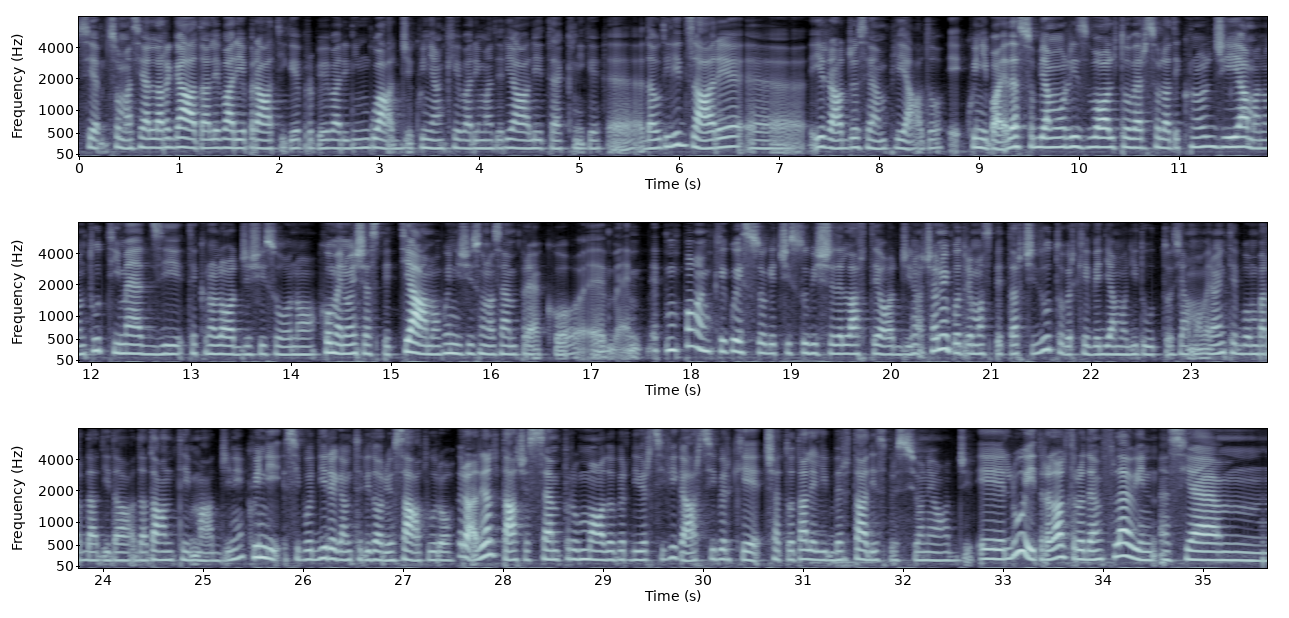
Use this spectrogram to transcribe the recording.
si è, insomma, si è allargata alle varie pratiche, proprio ai vari linguaggi e quindi anche ai vari materiali e tecniche eh, da utilizzare, eh, il raggio si è ampliato e quindi poi adesso abbiamo un risvolto verso la tecnologia, ma non tutti i mezzi tecnologici sono come noi ci aspettiamo, quindi ci sono sempre, ecco, è, è, un po' anche questo che ci stupisce dell'arte oggi, no? cioè noi potremmo aspettarci di tutto perché vediamo di tutto, siamo veramente bombardati da, da tante immagini, quindi si può dire che è un territorio saturo, però in realtà c'è sempre un modo per diversificare espressarsi perché c'è totale libertà di espressione oggi. E lui, tra l'altro, Dan Flavin, eh, si è, mm,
